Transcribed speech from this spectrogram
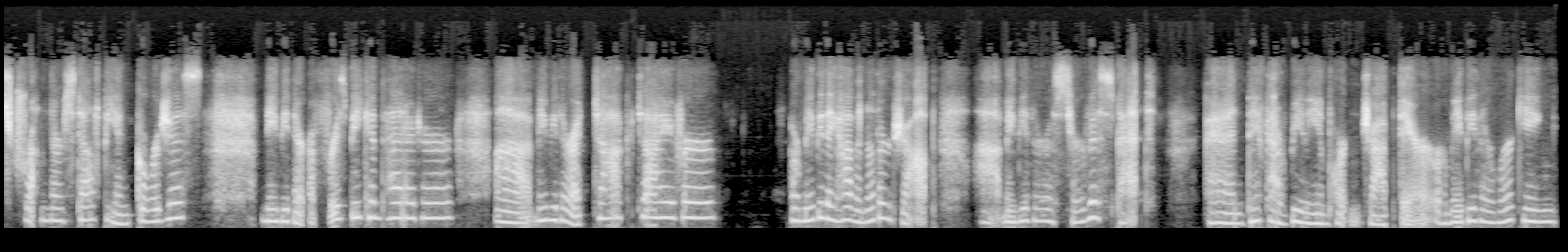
strutting their stuff, being gorgeous. Maybe they're a frisbee competitor. Uh, maybe they're a dock diver. Or maybe they have another job. Uh, maybe they're a service pet and they've got a really important job there, or maybe they're working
